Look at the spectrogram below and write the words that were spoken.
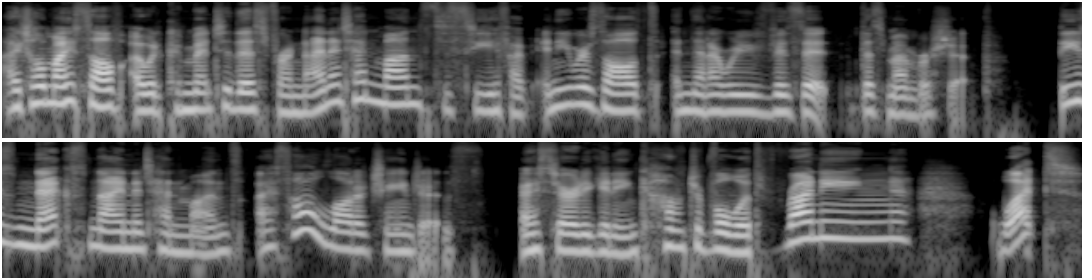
I told myself I would commit to this for nine to 10 months to see if I have any results, and then I revisit this membership. These next nine to 10 months, I saw a lot of changes. I started getting comfortable with running. What?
